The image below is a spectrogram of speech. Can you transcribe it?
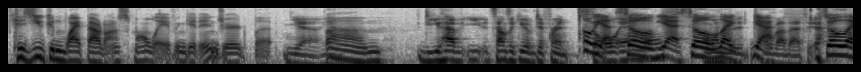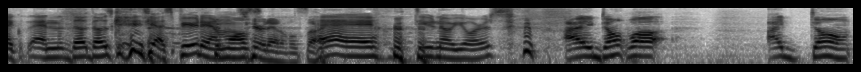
because you can wipe out on a small wave and get injured. But yeah, yeah. um, do you have? It sounds like you have different. oh yeah, soul so animals? yeah, so like yeah, about that too. so like and th- those kids, yeah, spirit animals. Spirit animals. Sorry, Hey, do you know yours? I don't. Well, I don't.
